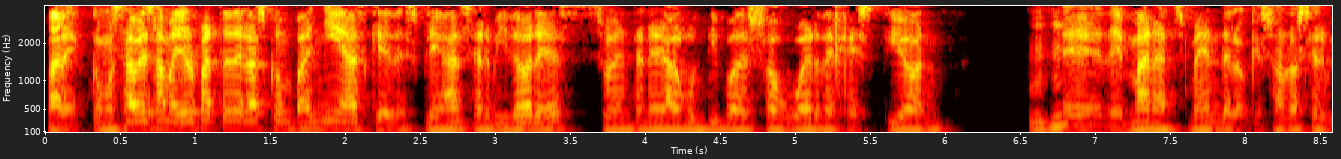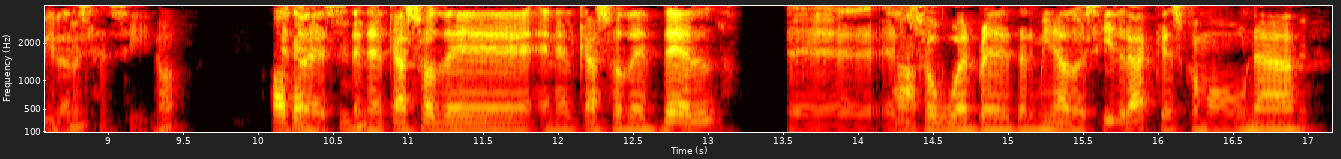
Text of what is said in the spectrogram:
Vale, como sabes, la mayor parte de las compañías que despliegan servidores suelen tener algún tipo de software de gestión, eh, de management de lo que son los servidores en sí, ¿no? Entonces, en el caso de, en el caso de Dell, eh, el ah. software predeterminado es Hydra, que es como una,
